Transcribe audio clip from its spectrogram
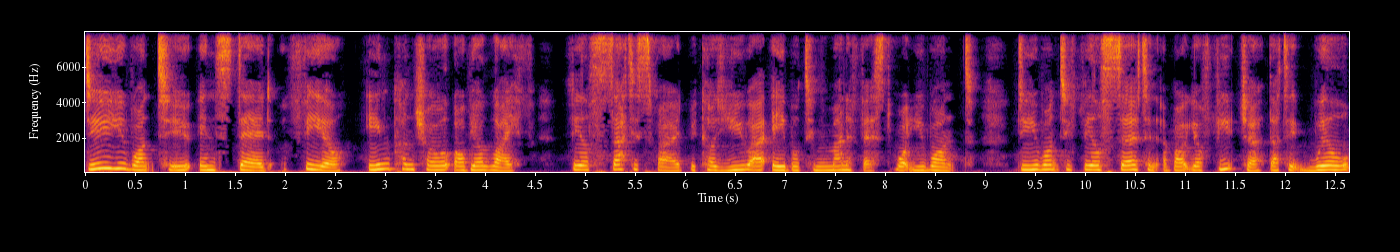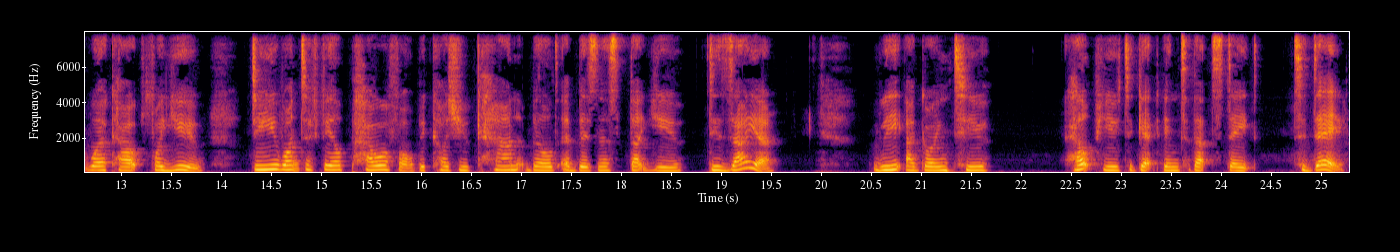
Do you want to instead feel in control of your life? Feel satisfied because you are able to manifest what you want? Do you want to feel certain about your future that it will work out for you? Do you want to feel powerful because you can build a business that you desire? We are going to help you to get into that state today.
